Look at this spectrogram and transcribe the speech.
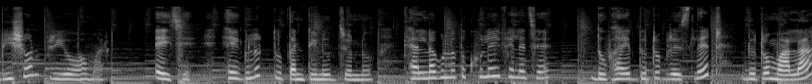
ভীষণ প্রিয় আমার। এই যে, এগুলো তুতান টিনুর জন্য। খেলনাগুলো তো খুলেই ফেলেছে। দু ভাইয়ের দুটো ব্রেসলেট, দুটো মালা।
